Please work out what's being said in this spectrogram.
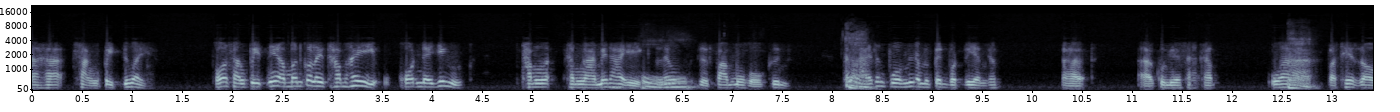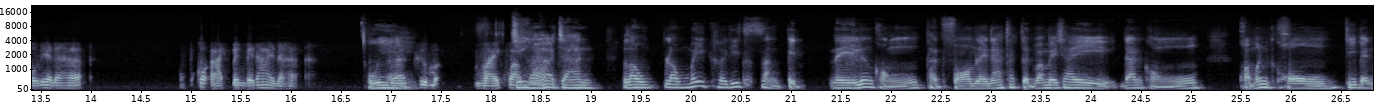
นะฮะสั่งปิดด้วยพอสั่งปิดเนี่ยมันก็เลยทำให้คนเนี่ยยิ่งทำทำงานไม่ได้อีกโอ้แล้วเกิดความโมโหขึ้น ทั้งหลายทั้งปวงเนี่ยมันเป็นบทเรียนครับอ่าอ่าคุณเมียศักดิ์ครับ ว่าฮะประเทศเราเนี่ยนะฮะก็อาจเป็นไปได้นะฮะอุ้ยนะคือหมายควาจมริงเหรว่าออาจารย์ เราเราไม่เคยที่สั่งปิดในเรื่องของแพลตฟอร์มเลยนะ ถ้าเกิดว่าไม่ใช่ด้านของความมั่นคงที่เป็น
